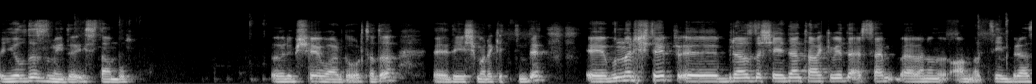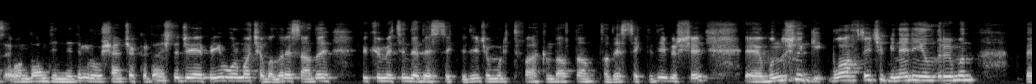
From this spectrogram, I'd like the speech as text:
Yıldız mıydı İstanbul? Öyle bir şey vardı ortada e, değişim hareketinde. E, bunlar işte hep e, biraz da şeyden takip edersem e, ben onu anlatayım biraz e, ondan dinledim Ruşen Çakır'dan. İşte CHP'yi vurma çabaları esasında hükümetin de desteklediği, Cumhur İttifakı'nın da alttan alta desteklediği bir şey. E, bunun dışında bu hafta içi Binali Yıldırım'ın e,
